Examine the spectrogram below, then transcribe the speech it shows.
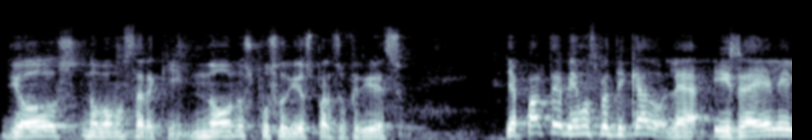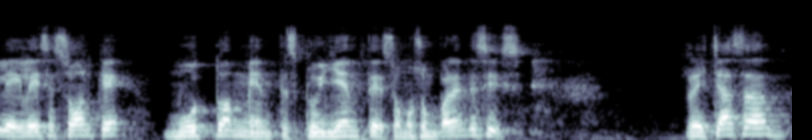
Dios no vamos a estar aquí. No nos puso Dios para sufrir eso. Y aparte habíamos platicado, la Israel y la iglesia son que mutuamente excluyentes. Somos un paréntesis. Rechaza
